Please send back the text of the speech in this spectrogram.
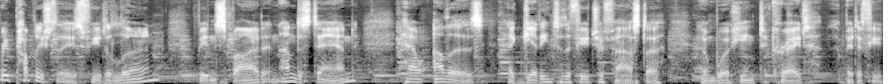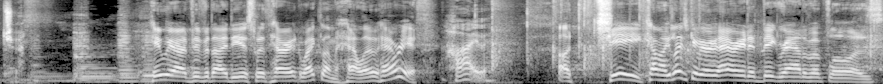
republished these for you to learn, be inspired, and understand how others are getting to the future faster and working to create a better future. Here we are at Vivid Ideas with Harriet Wakelam. Hello, Harriet. Hi. Oh, gee, come on, let's give Harriet a big round of applause.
